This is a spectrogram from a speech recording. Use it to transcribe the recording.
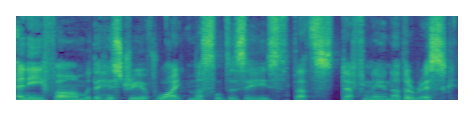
Any farm with a history of white muscle disease, that's definitely another risk.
